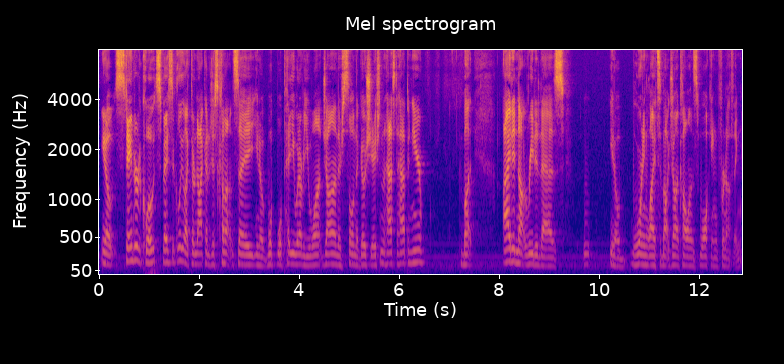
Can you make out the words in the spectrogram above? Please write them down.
You know, standard quotes basically, like they're not going to just come out and say, you know, we'll, we'll pay you whatever you want, John. There's still a negotiation that has to happen here. But I did not read it as you know, warning lights about John Collins walking for nothing.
